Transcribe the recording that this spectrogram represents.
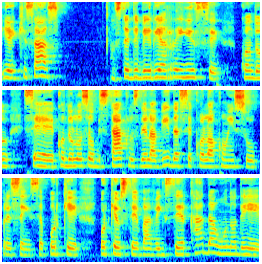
E quizás você deveria reír-se quando, quando os obstáculos da vida se colocam em sua presença. Por quê? Porque você vai vencer cada um de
